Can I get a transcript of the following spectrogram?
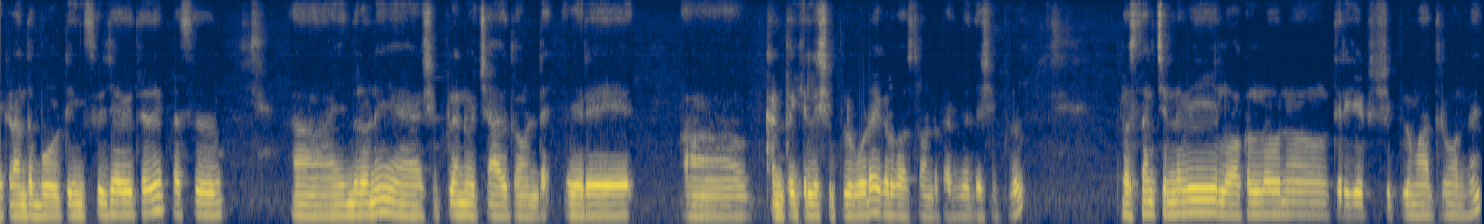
ఇక్కడంతా బోటింగ్స్ జరుగుతుంది. ప్లస్ ఇందులోనే షిప్లన్నీ వచ్చి ఆగుతూ ఉంటాయి. వేరే కంట్రీకి వెళ్ళే షిప్లు కూడా ఇక్కడికి వస్తూ ఉంటాయి. పెద్ద పెద్ద షిప్లు. ప్రస్తుతానికి చిన్నవి లోకల్లోనూ తిరిగే షిప్లు మాత్రమే ఉన్నాయి.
